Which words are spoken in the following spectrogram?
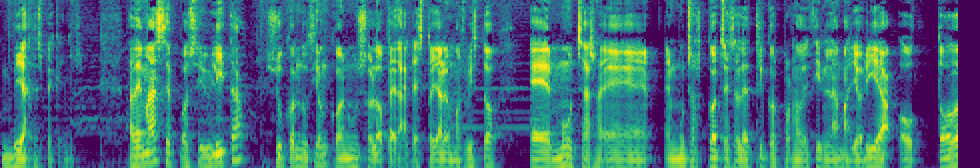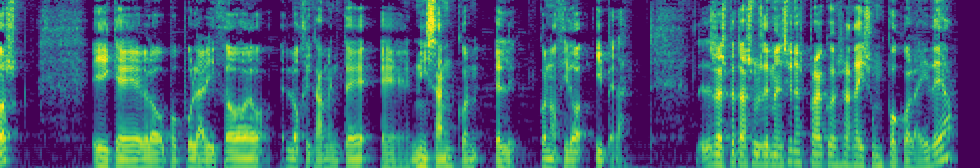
viajes pequeños. Además, se posibilita su conducción con un solo pedal. Esto ya lo hemos visto en, muchas, eh, en muchos coches eléctricos, por no decir en la mayoría o todos, y que lo popularizó lógicamente eh, Nissan con el conocido iPedal. Respecto a sus dimensiones, para que os hagáis un poco la idea,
